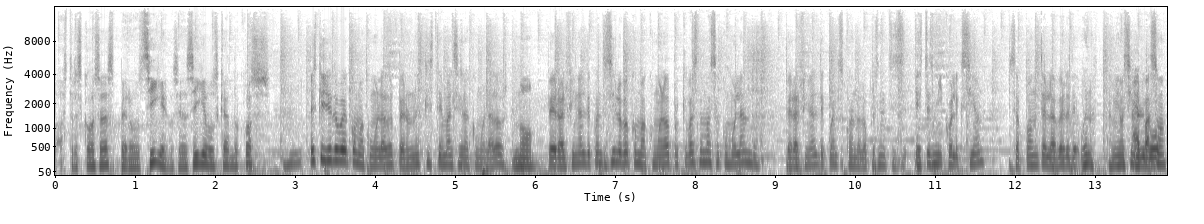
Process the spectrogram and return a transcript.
dos, tres cosas, pero sigue, o sea, sigue buscando cosas. Es que yo lo veo como acumulador, pero no es que esté mal ser acumulador. No. Pero al final de cuentas sí lo veo como acumulador porque vas nomás acumulando. Pero al final de cuentas cuando lo presentes, esta es mi colección, o sea, ponte la verde. Bueno, a mí sí me pasó.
